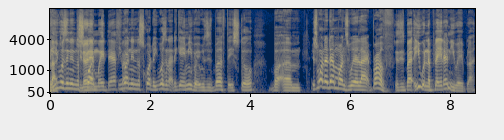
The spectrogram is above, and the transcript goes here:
yeah, he wasn't in the Do you squad. know them way there, he fam? wasn't in the squad. He wasn't at the game either. It was his birthday still. But um, it's one of them ones where like, bruv, Is his be- he wouldn't have played anyway, blood.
